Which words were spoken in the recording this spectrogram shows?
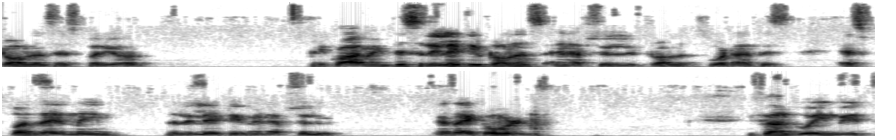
tolerance as per your requirement. This relative tolerance and absolute tolerance what are this as per their name relative and absolute. As i told if you are going with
